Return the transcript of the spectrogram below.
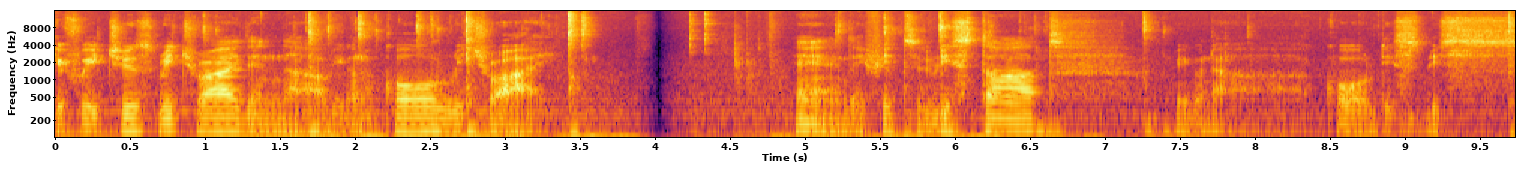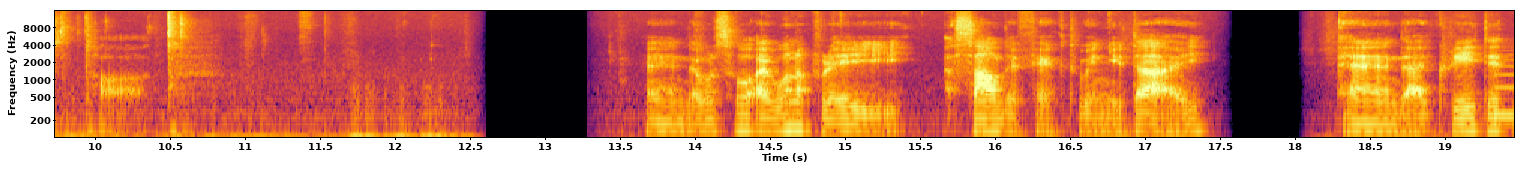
If we choose retry, then uh, we're gonna call retry. And if it's restart, we're gonna call this restart. And also I wanna play a sound effect when you die. And I created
